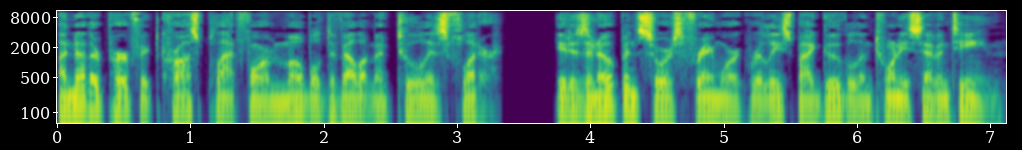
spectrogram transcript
Another perfect cross-platform mobile development tool is Flutter. It is an open-source framework released by Google in 2017.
